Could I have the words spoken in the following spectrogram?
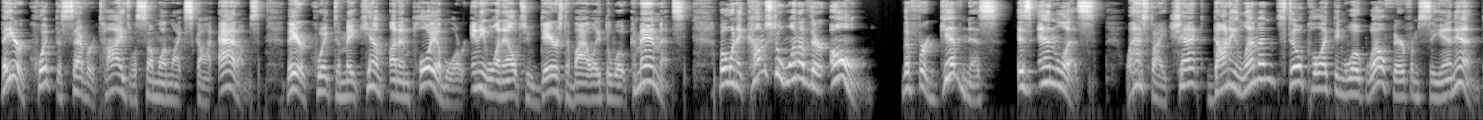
They are quick to sever ties with someone like Scott Adams. They are quick to make him unemployable or anyone else who dares to violate the woke commandments. But when it comes to one of their own, the forgiveness is endless. Last I checked, Donnie Lemon still collecting woke welfare from CNN,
